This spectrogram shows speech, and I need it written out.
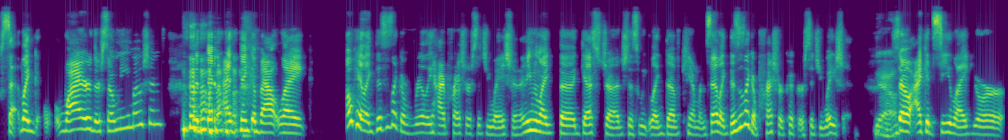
sad? Like, why are there so many emotions? But then I think about like, okay, like this is like a really high pressure situation. And even like the guest judge this week, like Dove Cameron said, like this is like a pressure cooker situation. yeah. So I could see like your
